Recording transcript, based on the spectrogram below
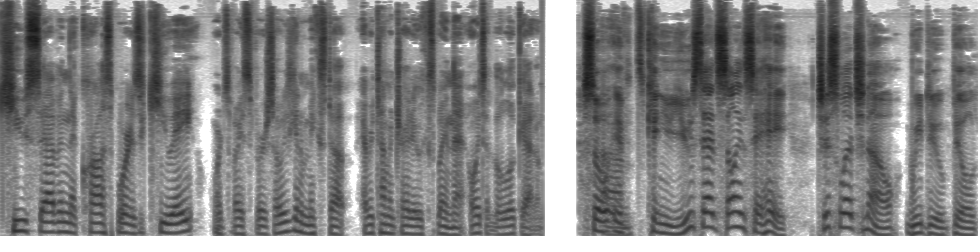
Q7. The Cross Sport is a Q8, or it's vice versa. I always get them mixed up. Every time I try to explain that, I always have to look at them. So Um, if can you use that selling and say, hey, just to let you know, we do build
